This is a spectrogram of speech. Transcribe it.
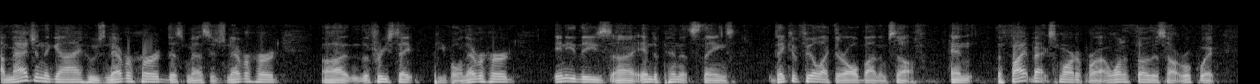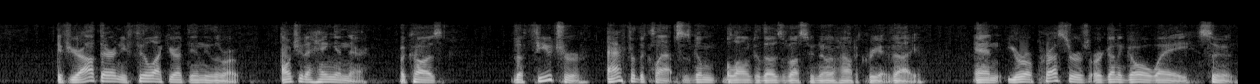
imagine the guy who's never heard this message, never heard uh, the Free State people, never heard any of these uh, independence things. They could feel like they're all by themselves. And the Fight Back Smarter part, I want to throw this out real quick. If you're out there and you feel like you're at the end of the rope, I want you to hang in there because the future after the collapse is going to belong to those of us who know how to create value. And your oppressors are going to go away soon.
